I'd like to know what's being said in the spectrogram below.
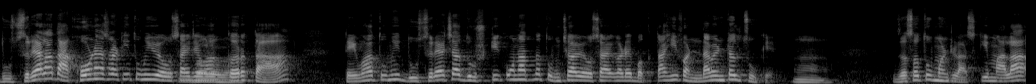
दुसऱ्याला दाखवण्यासाठी तुम्ही व्यवसाय जेव्हा. करता तेव्हा तुम्ही दुसऱ्याच्या दृष्टिकोनातनं तुमच्या व्यवसायाकडे बघता ही फंडामेंटल चूक आहे. जसं तू म्हटलास की मला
